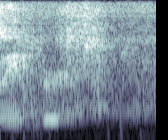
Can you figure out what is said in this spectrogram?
sleeper.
